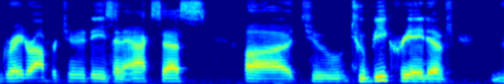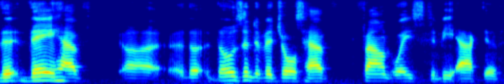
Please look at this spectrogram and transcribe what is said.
greater opportunities and access uh, to to be creative, the, they have uh, the, those individuals have found ways to be active.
